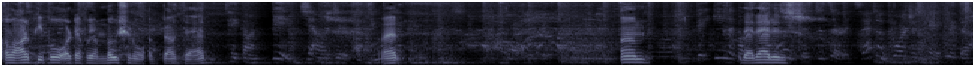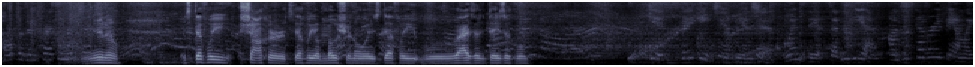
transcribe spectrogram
a lot of people are definitely emotional about that. But um, that that is desserts. That's a gorgeous cake. With the hope of impressing the you know, it's definitely shocker. It's definitely emotional. It's definitely rise of days of Kids Baking Championship. Wednesday at 7 p.m. on Discovery Family.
